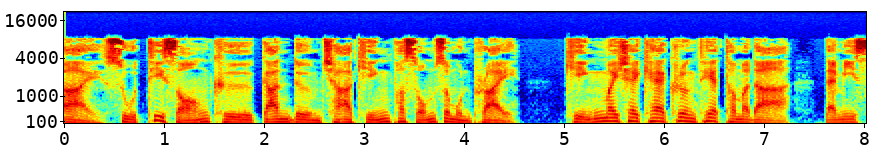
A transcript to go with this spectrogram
กายสูตรที่สองคือการดื่มชาขิงผสมสมุนไพร ขิงไม่ใช่แค่เครื่องเทศธรรมดา แต่มีส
